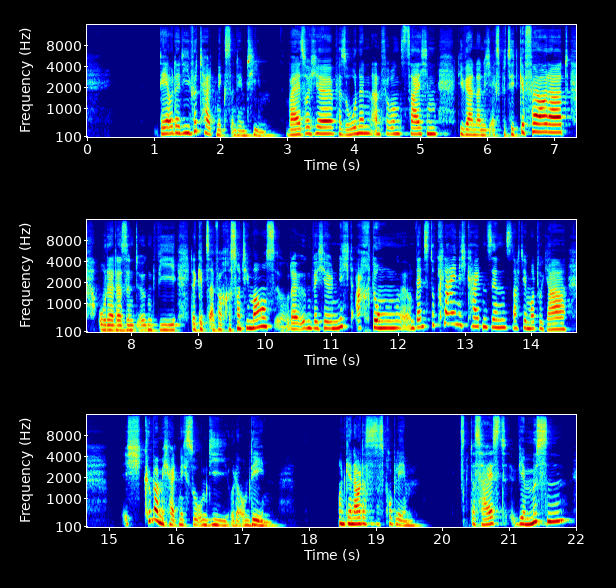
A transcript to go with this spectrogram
der oder die wird halt nichts in dem Team. Weil solche Personen, Anführungszeichen, die werden dann nicht explizit gefördert oder da sind irgendwie, da gibt's einfach Ressentiments oder irgendwelche Nichtachtungen. Und wenn es nur Kleinigkeiten sind, nach dem Motto, ja, ich kümmere mich halt nicht so um die oder um den. Und genau das ist das Problem. Das heißt, wir müssen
